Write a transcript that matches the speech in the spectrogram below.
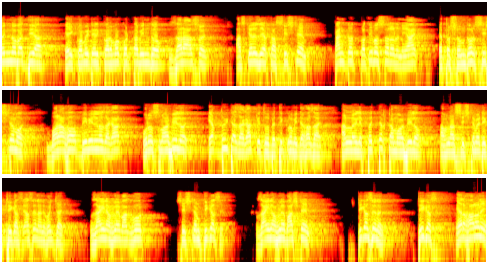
ধন্যবাদ দিয়া এই কমিটির কর্মকর্তাবৃন্দ যারা আছেন, আজকের যে একটা সিস্টেম, কান্টত প্রতি বছরের ন্যায়, এত সুন্দর সিস্টেম হয়। বরাহ বিভিন্ন জায়গাত, উরস মাহফিল হয়। এক দুইটা জায়গাত কিন্তু ব্যতিক্রমী দেখা যায়। আর নইলে প্রত্যেকটা মাহফিল আপনার সিস্টেমেটিক ঠিক আছে। আছে না হইচাই যাই না হলে বাঘপুর সিস্টেম ঠিক আছে। যাই না হলে বাস স্ট্যান্ড ঠিক আছে না ঠিক আছে। এর কারণে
